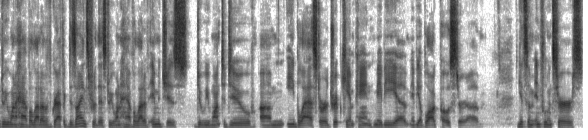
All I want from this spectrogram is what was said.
do we want to have a lot of graphic designs for this? Do we want to have a lot of images? Do we want to do um, e-blast or a drip campaign? Maybe uh, maybe a blog post or uh, get some influencers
